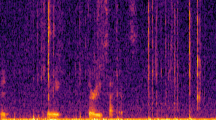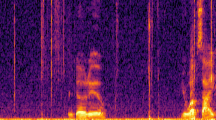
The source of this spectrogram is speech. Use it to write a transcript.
Should take 30 seconds. We go to your website,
